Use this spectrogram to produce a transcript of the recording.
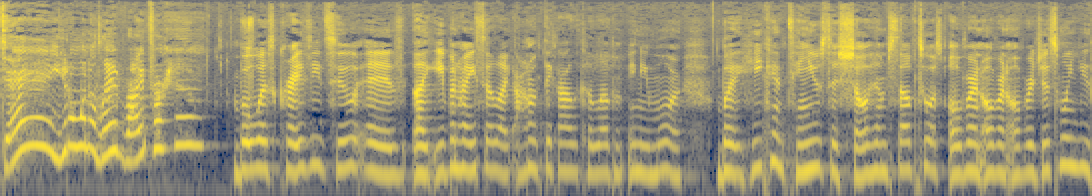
dang, you don't want to live right for him. But what's crazy too is like even how you said like I don't think I could love him anymore, but he continues to show himself to us over and over and over. Just when you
